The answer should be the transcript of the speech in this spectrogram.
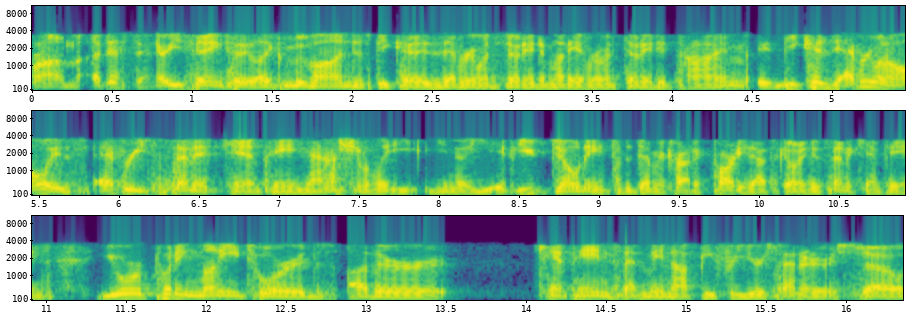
from a distance. Are you saying to like move on just because everyone's donated money, everyone's donated time? Because everyone always, every Senate campaign nationally, you know, if you donate to the Democratic Party, that's going to Senate campaigns. You're putting money towards other campaigns that may not be for your senators. So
